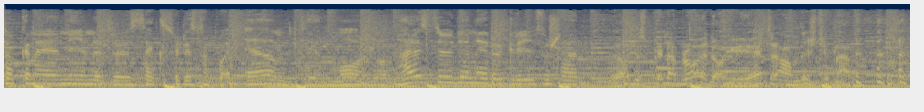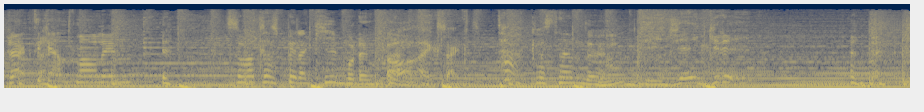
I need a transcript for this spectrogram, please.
Klockan är nio minuter över sex och du lyssnar på Äntligen morgon. Här i studion är det Gry Forssell. Ja, du spelar bra idag, Gry. Jag heter Anders mig. Praktikant Malin. Som att jag spelar keyboarden själv. Ja, exakt. Tack, vad snäll du är. DJ Gry.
